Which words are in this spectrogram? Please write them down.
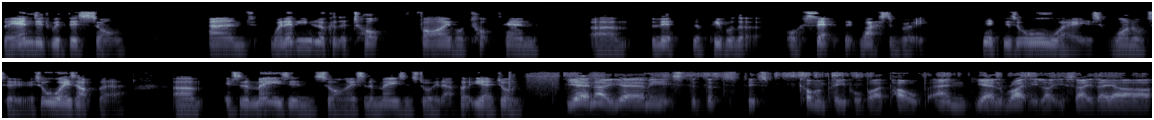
They ended with this song, and whenever you look at the top five or top ten um, list of people that or sets at Glastonbury, this is always one or two. It's always up there. Um, it's an amazing song. It's an amazing story that. But yeah, John, yeah, no, yeah. I mean, it's the, the, it's Common People by Pulp, and yeah, rightly, like you say, they are.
